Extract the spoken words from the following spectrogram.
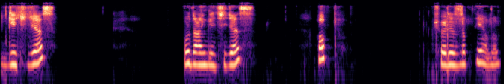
geçeceğiz. Buradan geçeceğiz. Hop. Şöyle zıplayalım.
